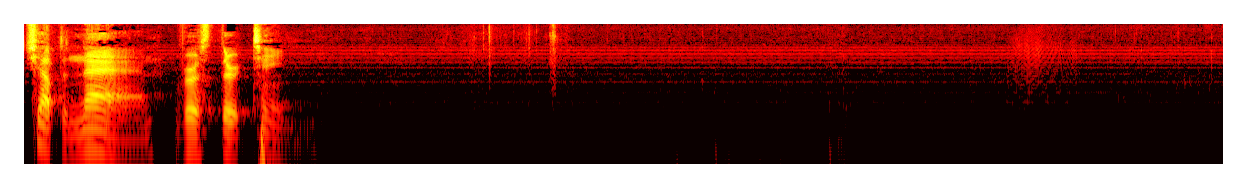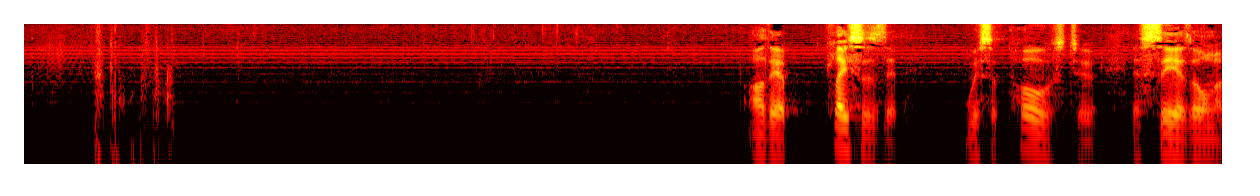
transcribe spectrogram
chapter 9, verse 13. Are there places that we're supposed to that says only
